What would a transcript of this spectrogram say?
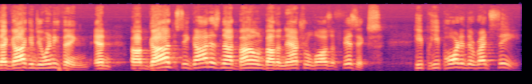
that God can do anything. And uh, God, see, God is not bound by the natural laws of physics. He, he parted the Red Sea.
